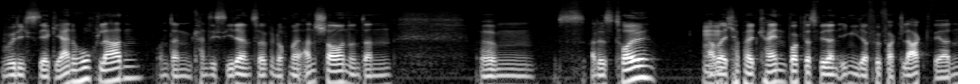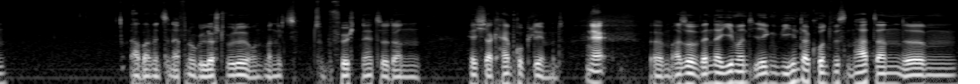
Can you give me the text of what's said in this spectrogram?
würde ich es sehr gerne hochladen und dann kann sich jeder im Zweifel nochmal anschauen und dann ähm, ist alles toll. Mhm. Aber ich habe halt keinen Bock, dass wir dann irgendwie dafür verklagt werden. Aber wenn es dann einfach nur gelöscht würde und man nichts zu befürchten hätte, dann hätte ich da kein Problem mit. Nee. Ähm, also wenn da jemand irgendwie Hintergrundwissen hat, dann ähm,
